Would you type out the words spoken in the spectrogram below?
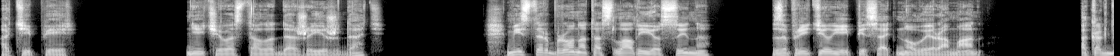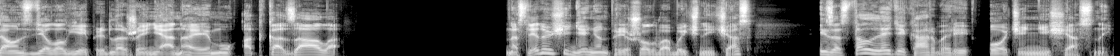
а теперь нечего стало даже и ждать. Мистер Брон отослал ее сына, запретил ей писать новый роман, а когда он сделал ей предложение, она ему отказала — на следующий день он пришел в обычный час и застал леди Карбери очень несчастной.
